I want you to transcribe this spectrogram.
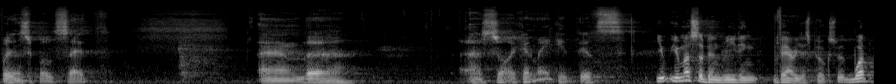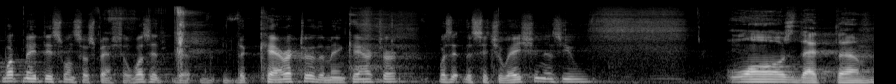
principal set. And uh, uh, so I can make it. It's, You, you must have been reading various books, but what, what made this one so special? Was it the, the character, the main character? Was it the situation as you. was that um,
